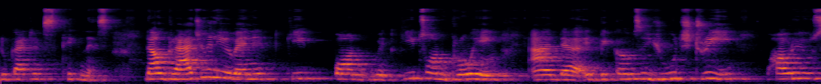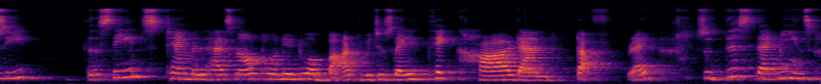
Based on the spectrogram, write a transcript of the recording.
look at its thickness. Now gradually when it keep on it keeps on growing and uh, it becomes a huge tree, how do you see? The same stem has now turned into a bark which is very thick, hard and tough right so this that means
